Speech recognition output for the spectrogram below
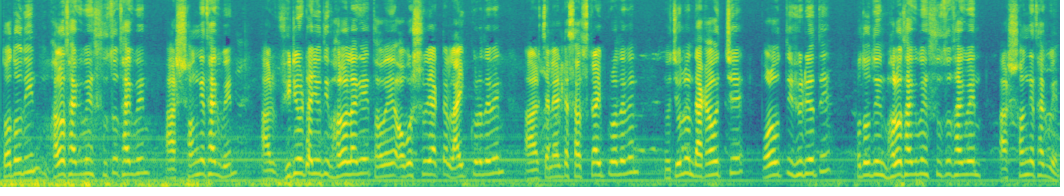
ততদিন ভালো থাকবেন, সুস্থ থাকবেন, আর সঙ্গে থাকবেন আর ভিডিওটা যদি ভালো লাগে, তবে অবশ্যই একটা লাইক করে দেবেন আর চ্যানেলটা সাবস্ক্রাইব করে দেবেন। তো চলুন, দেখা হচ্ছে পরবর্তী ভিডিওতে। ততদিন ভালো থাকবেন, সুস্থ থাকবেন আর সঙ্গে থাকবেন।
